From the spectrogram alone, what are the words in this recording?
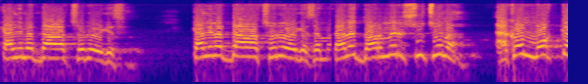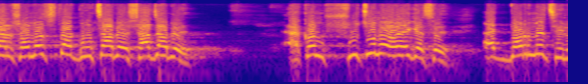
কালিমার দাওয়াত শুরু হয়ে গেছে। কালিমার দাওয়াত শুরু হয়ে গেছে তাহলে ধর্মের সূচনা। এখন মক্কার সমাজটা গোছাবে, সাজাবে। এখন সূচনা হয়ে গেছে। এক ধর্মে ছিল,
